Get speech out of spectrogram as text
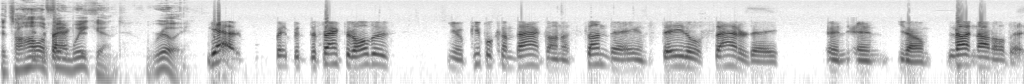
It's a Hall of Fame fact that- weekend. Really. Yeah, but, but the fact that all those, you know, people come back on a Sunday and stay till Saturday, and and you know, not not all the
